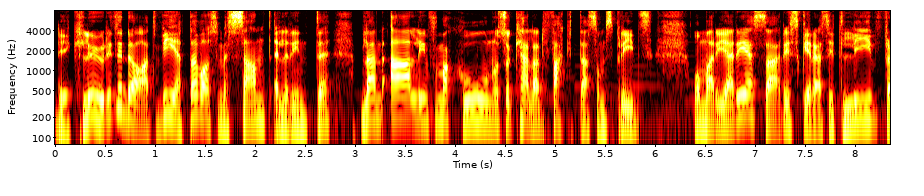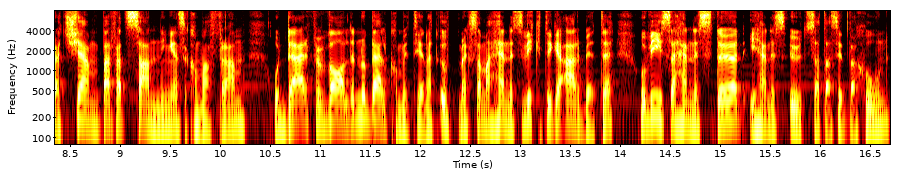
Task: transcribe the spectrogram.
Det är klurigt idag att veta vad som är sant eller inte bland all information och så kallad fakta som sprids. Och Maria Reza riskerar sitt liv för att kämpa för att sanningen ska komma fram och därför valde Nobelkommittén att uppmärksamma hennes viktiga arbete och visa hennes stöd i hennes utsatta situation.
